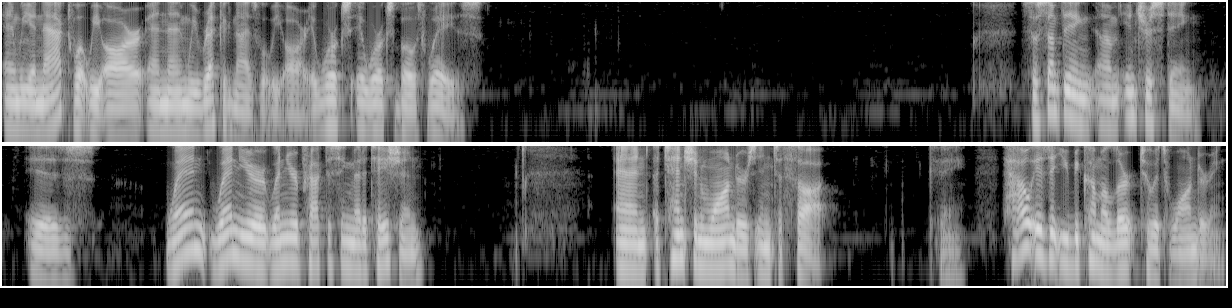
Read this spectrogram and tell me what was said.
and we enact what we are and then we recognize what we are. It works it works both ways. So something um, interesting is when when you're when you're practicing meditation and attention wanders into thought. Okay. How is it you become alert to its wandering?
